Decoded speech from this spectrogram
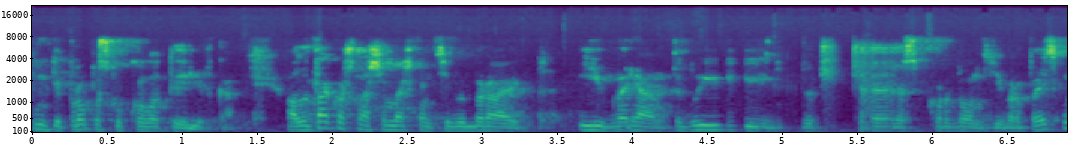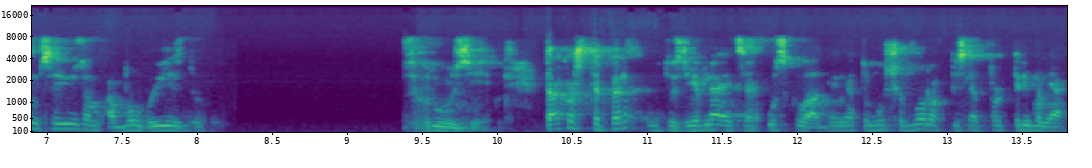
пункті пропуску Колотилівка. Але також наші мешканці вибирають і варіант виїзду через кордон з Європейським Союзом або виїзду з Грузії. Також тепер з'являється ускладнення, тому що ворог після отримання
